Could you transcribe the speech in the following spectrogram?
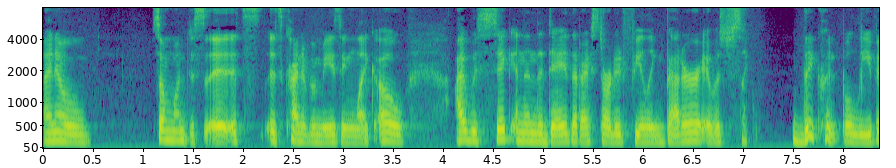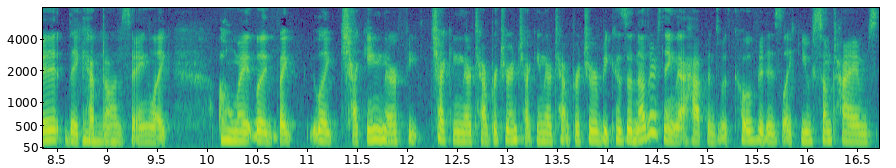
i know someone just it's it's kind of amazing like oh i was sick and then the day that i started feeling better it was just like they couldn't believe it they kept mm-hmm. on saying like oh my like like like checking their feet checking their temperature and checking their temperature because another thing that happens with covid is like you sometimes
